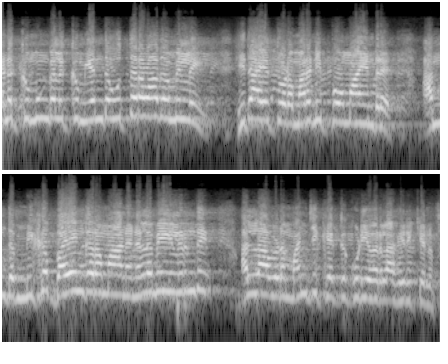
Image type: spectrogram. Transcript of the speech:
எனக்கும் உங்களுக்கும் எந்த உத்தரவாதம் இல்லை. இதாயத்தோட மரணிப்போமா என்ற அந்த மிக பயங்கரமான நிலைமையிலிருந்து அல்லாவிடம் அஞ்சு கேட்கக்கூடியவர்களாக இருக்கணும்.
